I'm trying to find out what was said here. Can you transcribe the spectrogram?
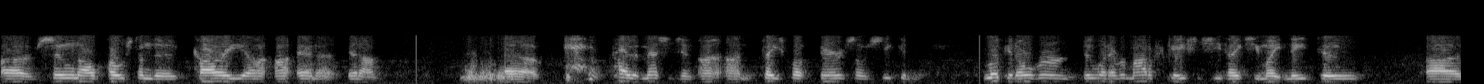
uh, soon. I'll post them to Kari uh, uh, in a in a uh, private message on, on Facebook there, so she can look it over and do whatever modifications she thinks she might need to. Uh,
